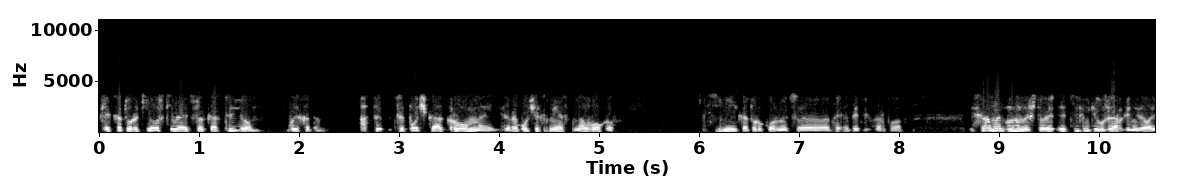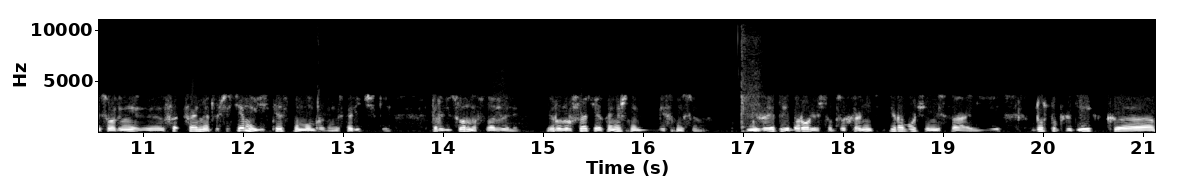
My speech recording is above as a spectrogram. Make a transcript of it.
для которой киоск является только острием, выходом. А цепочка огромная из рабочих мест, налогов, семей, которые кормятся от, от этих зарплат. И самое главное, что эти люди уже э, сами эту систему естественным образом, исторически, традиционно сложили. И разрушать ее, конечно, бессмысленно. Мы за это и боролись, чтобы сохранить и рабочие места, и доступ людей к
